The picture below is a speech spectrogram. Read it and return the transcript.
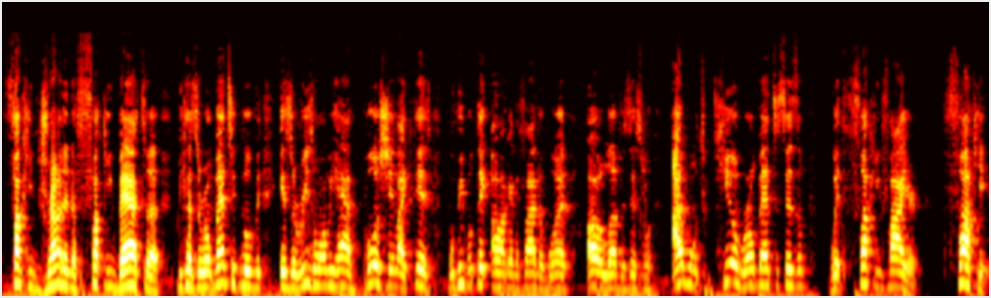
Fucking drown in a fucking bathtub because the romantic movement is the reason why we have bullshit like this. Where people think, "Oh, I got to find the one. All love is this one." I want to kill romanticism with fucking fire. Fuck it.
